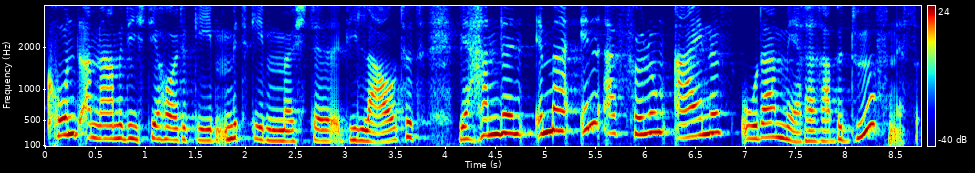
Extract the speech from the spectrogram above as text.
Grundannahme, die ich dir heute geben, mitgeben möchte, die lautet, wir handeln immer in Erfüllung eines oder mehrerer Bedürfnisse.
